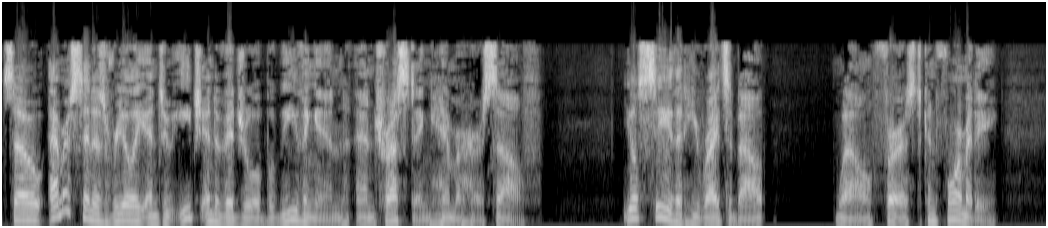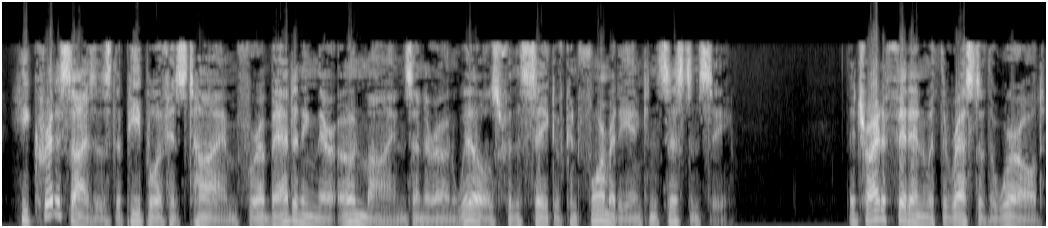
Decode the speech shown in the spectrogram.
So Emerson is really into each individual believing in and trusting him or herself you'll see that he writes about, well, first, conformity. He criticizes the people of his time for abandoning their own minds and their own wills for the sake of conformity and consistency. They try to fit in with the rest of the world,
